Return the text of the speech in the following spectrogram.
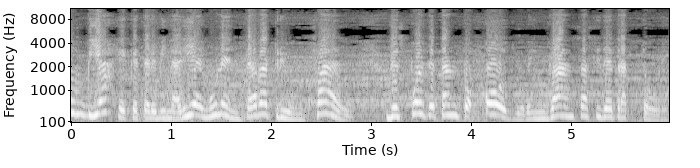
Un viaje que terminaría en una entrada triunfal, después de tanto odio, venganzas y detractores.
